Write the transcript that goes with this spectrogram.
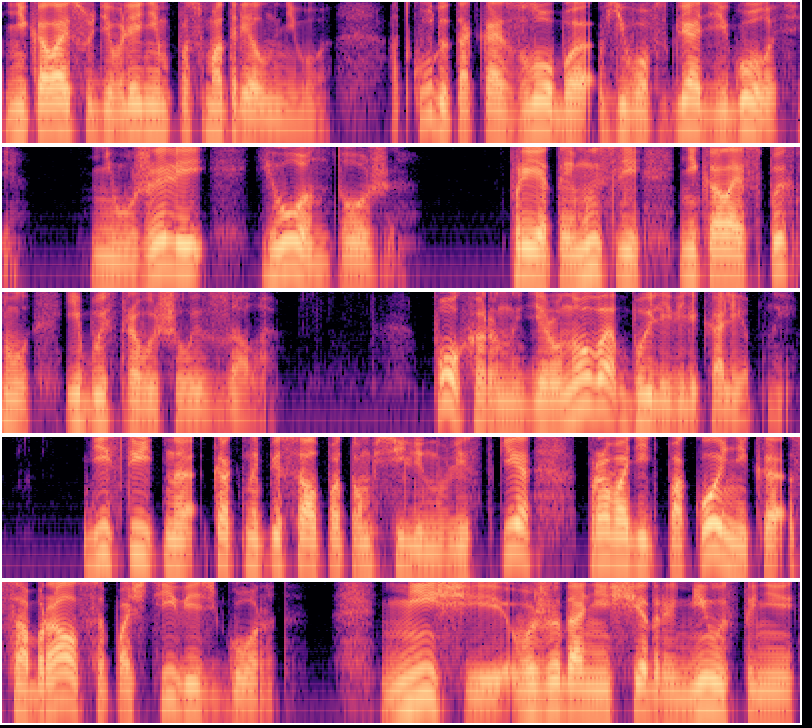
Николай с удивлением посмотрел на него. Откуда такая злоба в его взгляде и голосе? Неужели и он тоже? При этой мысли Николай вспыхнул и быстро вышел из зала. Похороны Дерунова были великолепны. Действительно, как написал потом Силин в листке, проводить покойника собрался почти весь город. Нищие в ожидании щедрой милостыни,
